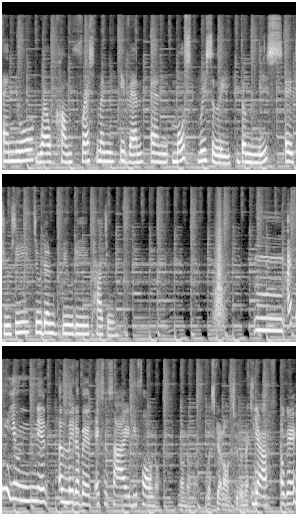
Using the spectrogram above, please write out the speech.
annual Welcome Freshman event and most recently the Miss HUC Student Beauty Pageant. You need a little bit exercise before. Oh, no, no, no, no. Let's get on to the next one. Yeah, okay.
